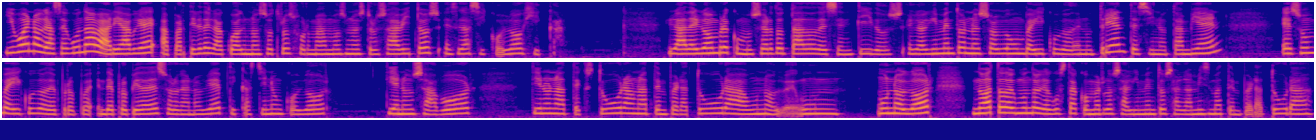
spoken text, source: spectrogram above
Y bueno, la segunda variable a partir de la cual nosotros formamos nuestros hábitos es la psicológica. La del hombre como ser dotado de sentidos. El alimento no es solo un vehículo de nutrientes, sino también es un vehículo de, de propiedades organolépticas. Tiene un color, tiene un sabor, tiene una textura, una temperatura, un, un, olor. No a todo el mundo le gusta comer los alimentos a la misma temperatura,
